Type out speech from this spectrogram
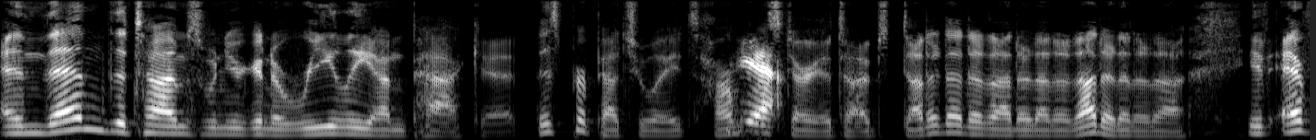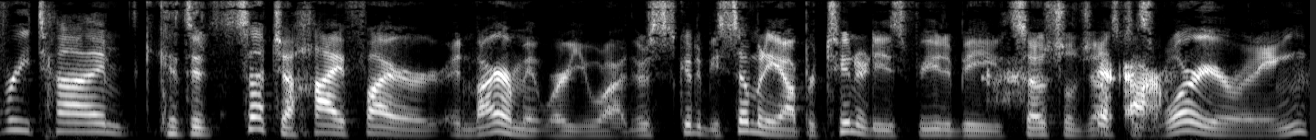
And then the times when you're going to really unpack it. This perpetuates harmful Yeah. stereotypes. Da da da da da da da da da da. If every time, because it's such a high fire environment where you are, there's going to be so many opportunities for you to be social justice warrioring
